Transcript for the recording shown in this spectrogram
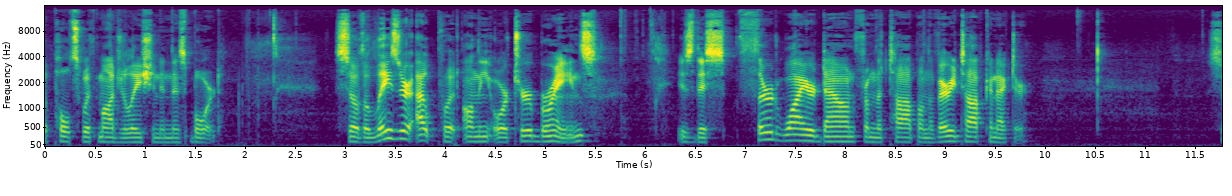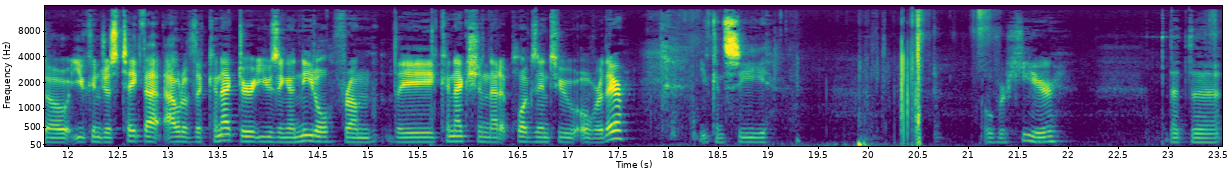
the pulse width modulation in this board. So the laser output on the Ortur brains is this third wire down from the top on the very top connector. So you can just take that out of the connector using a needle from the connection that it plugs into over there. You can see over here that the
